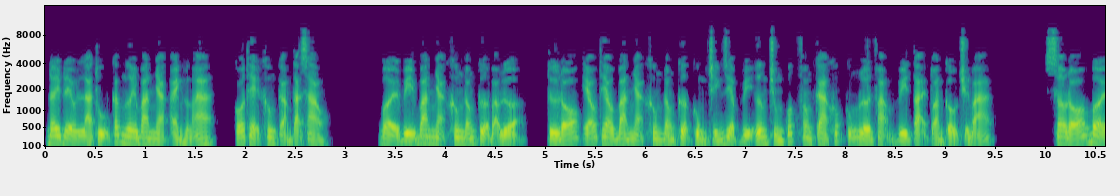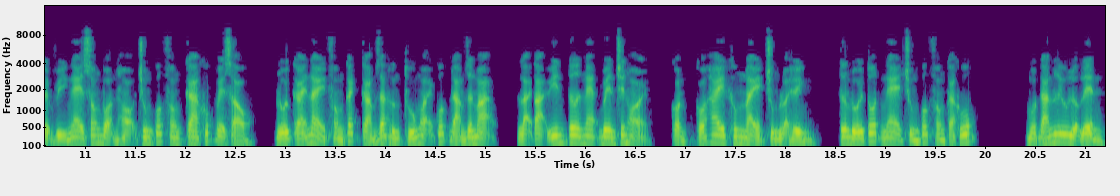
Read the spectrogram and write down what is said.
Đây đều là thụ các ngươi ban nhạc ảnh hưởng a, có thể không cảm tạ sao? Bởi vì ban nhạc không đóng cửa bạo lửa, từ đó kéo theo ban nhạc không đóng cửa cùng chính diệp vị ương trung quốc phong ca khúc cũng lớn phạm vi tại toàn cầu truyền bá. Sau đó bởi vì nghe xong bọn họ trung quốc phong ca khúc về sau, đối cái này phong cách cảm giác hứng thú ngoại quốc đám dân mạng lại tại internet bên trên hỏi, còn có hay không này chủng loại hình, tương đối tốt nghe trung quốc phong ca khúc. Một đán lưu lượng lên,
